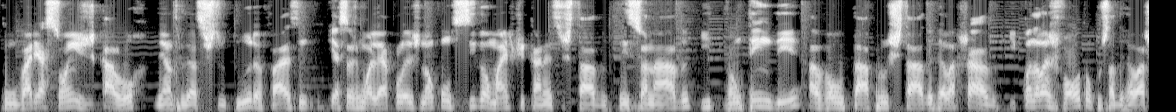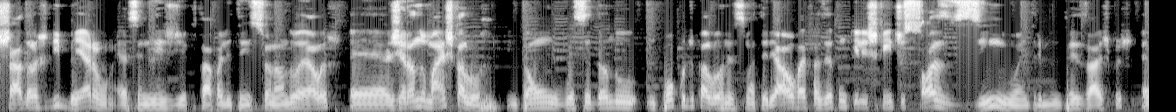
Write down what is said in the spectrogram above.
com, variações de calor dentro dessa estrutura fazem com que essas moléculas não consigam mais ficar nesse estado tensionado e vão tender a voltar para o estado relaxado. E quando elas voltam para o estado relaxado, elas liberam essa energia que estava ali tensionando elas, é, gerando mais calor. Então, você dando um pouco de calor nesse material vai fazer com que ele esquente sozinho sozinho, entre muitas aspas, é,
